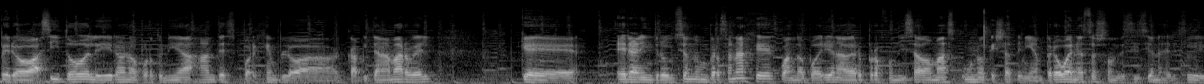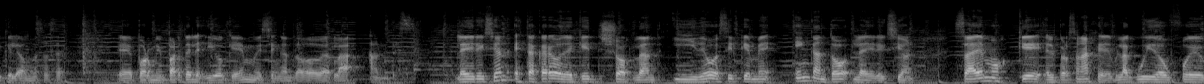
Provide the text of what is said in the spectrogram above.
Pero así todo le dieron oportunidad antes, por ejemplo, a Capitana Marvel que era la introducción de un personaje cuando podrían haber profundizado más uno que ya tenían. Pero bueno, estas son decisiones del estudio y qué le vamos a hacer. Eh, por mi parte les digo que me hubiese encantado verla antes. La dirección está a cargo de Kate Shortland y debo decir que me encantó la dirección. Sabemos que el personaje de Black Widow fue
